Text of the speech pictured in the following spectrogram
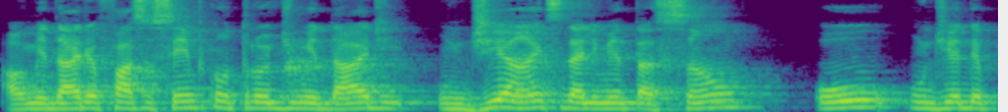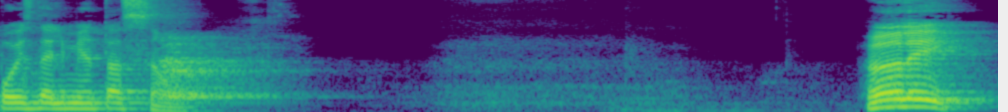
a umidade eu faço sempre controle de umidade um dia antes da alimentação ou um dia depois da alimentação. Honey!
